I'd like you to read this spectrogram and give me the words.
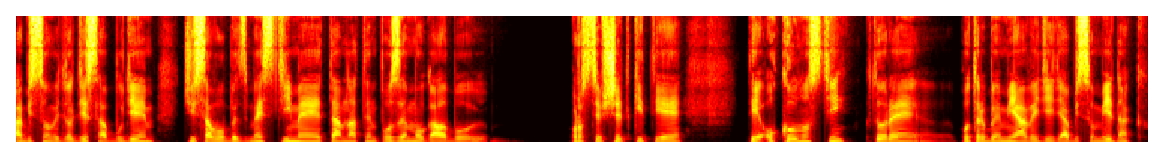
aby som vedel, kde sa budem, či sa vôbec mestíme tam na ten pozemok, alebo proste všetky tie, tie okolnosti, ktoré potrebujem ja vedieť, aby som jednak,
